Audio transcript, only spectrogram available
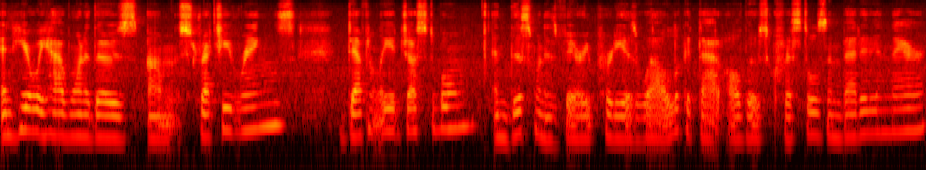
And here we have one of those um, stretchy rings, definitely adjustable. And this one is very pretty as well. Look at that, all those crystals embedded in there.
